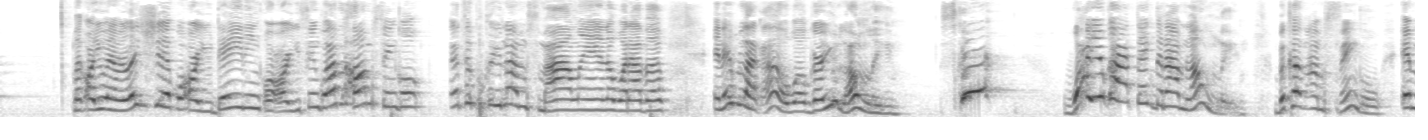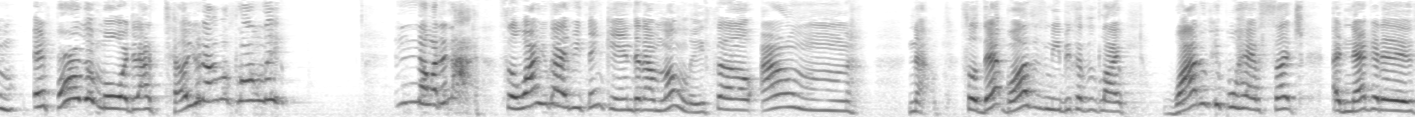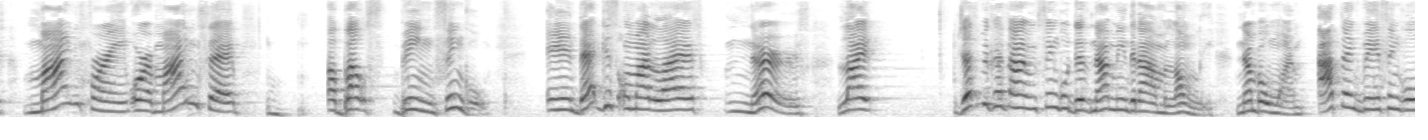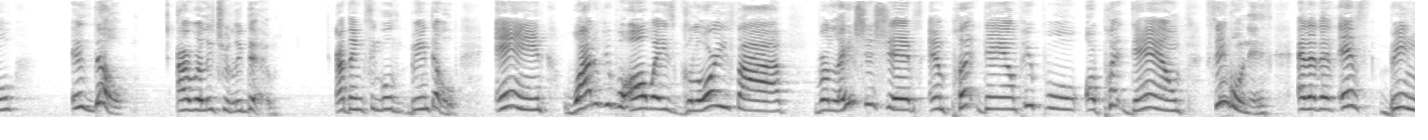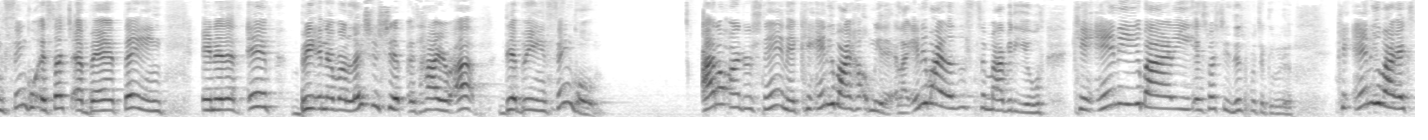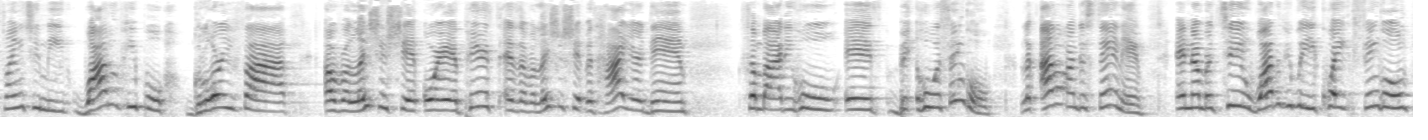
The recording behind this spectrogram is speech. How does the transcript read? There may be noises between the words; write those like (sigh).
like, are you in a relationship or are you dating or are you single? I'm like, oh, I'm single. And typically, you know, I'm smiling or whatever. And they be like, oh, well, girl, you lonely. Skirt. Why you gotta think that I'm lonely? Because I'm single. And and furthermore, did I tell you that I was lonely? No, I did not. So why you gotta be thinking that I'm lonely? So um no. So that bothers me because it's like, why do people have such a negative mind frame or a mindset about being single? And that gets on my last nerves. Like, just because I'm single does not mean that I'm lonely. Number one, I think being single is dope. I really truly do. I think singles being dope. And why do people always glorify relationships and put down people or put down singleness? And as if being single is such a bad thing. And as if being in a relationship is higher up than being single. I don't understand it. Can anybody help me that? Like anybody that listens to my videos, can anybody, especially this particular video, can anybody explain to me why do people glorify a relationship or it appears as a relationship is higher than somebody who is who is single? Like I don't understand it. And number two, why do people equate single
